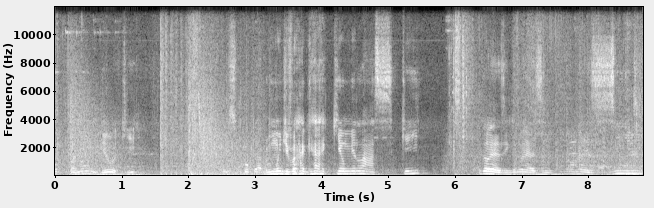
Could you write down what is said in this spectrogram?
Opa, não deu aqui. O scope abriu muito devagar aqui, eu me lasquei. Cadê o rezinho? Cadê o rezinho? Um rezinho.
